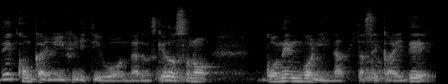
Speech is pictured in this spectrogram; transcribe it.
で今回の「インフィニティ・ウォー」になるんですけど、うん。その5年後になった世界で、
